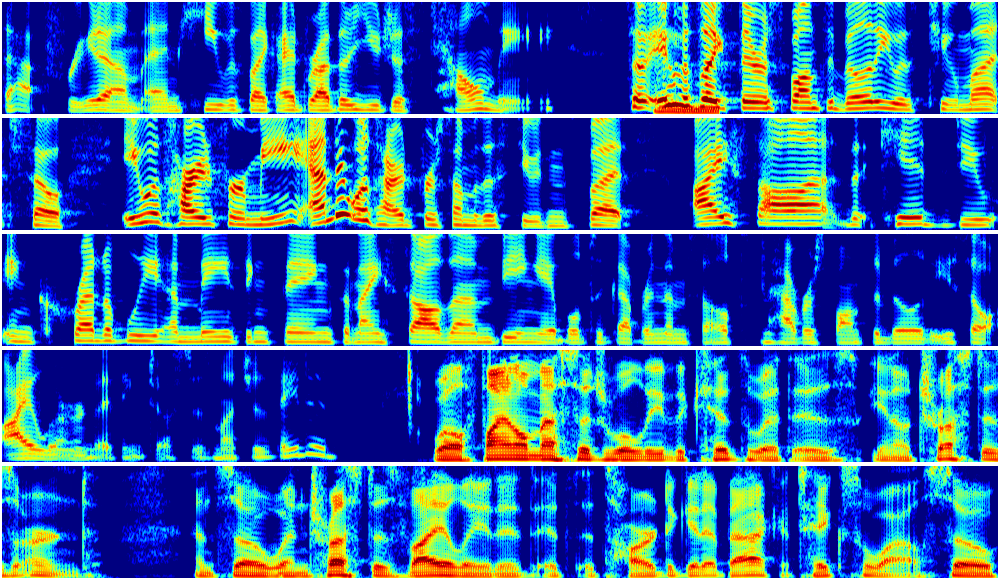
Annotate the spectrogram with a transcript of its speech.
that freedom? And he was like i'd rather you just tell me. So it was mm. like the responsibility was too much. So it was hard for me and it was hard for some of the students but i saw that kids do incredibly amazing things and i saw them being able to govern themselves and have responsibility. So i learned i think just as much as they did. Well final message we'll leave the kids with is you know trust is earned and so when trust is violated, it's it's hard to get it back. It takes a while. So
